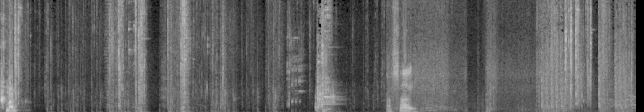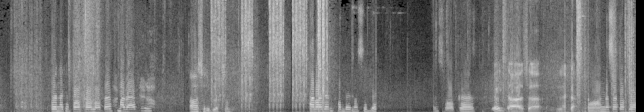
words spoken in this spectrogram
Come on. outside. Run back and forth for Lopez, my bad. Ah, sorry, blocked him. Trabalhando com bem nosso bem. Foca. Eita, essa. Leca. Oh, nossa, tô com.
